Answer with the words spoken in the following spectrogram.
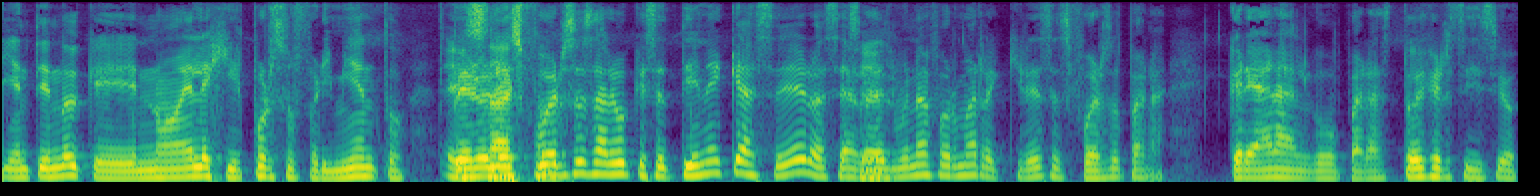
y entiendo que no elegir por sufrimiento, pero Exacto. el esfuerzo es algo que se tiene que hacer, o sea, sí. de alguna forma requieres esfuerzo para crear algo, para tu ejercicio,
